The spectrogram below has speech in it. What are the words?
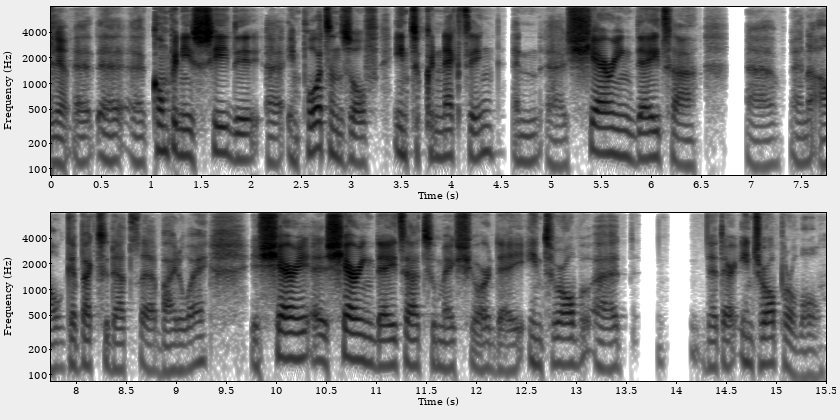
Yeah. uh, uh, uh, companies see the uh, importance of interconnecting and uh, sharing data. Uh, and I'll get back to that, uh, by the way. Is sharing uh, sharing data to make sure they interop that they're interoperable,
